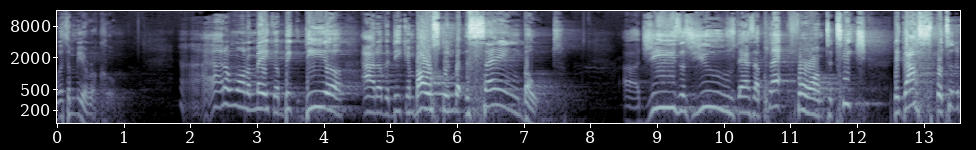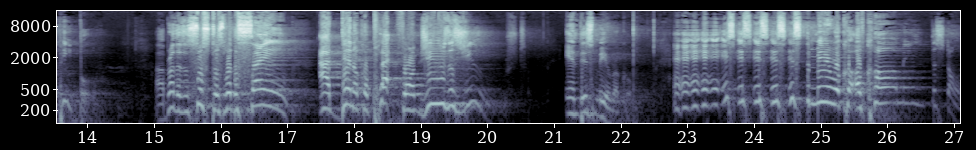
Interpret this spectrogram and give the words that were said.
with a miracle. I don't want to make a big deal out of a Deacon Boston, but the same boat uh, Jesus used as a platform to teach the gospel to the people. Uh, brothers and sisters, were the same identical platform Jesus used in this miracle. And, and, and it's, it's, it's, it's the miracle of calming the storm.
